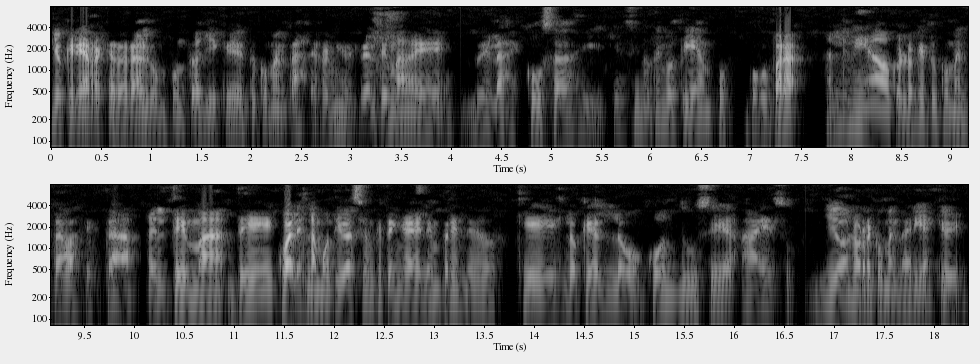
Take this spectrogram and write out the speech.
Yo quería rescatar algún punto allí que tú comentaste, Remy, el tema de, de las excusas y que si no tengo tiempo, un poco para alineado con lo que tú comentabas, que está el tema de cuál es la motivación que tenga el emprendedor, qué es lo que lo conduce a eso. Yo no recomendaría que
